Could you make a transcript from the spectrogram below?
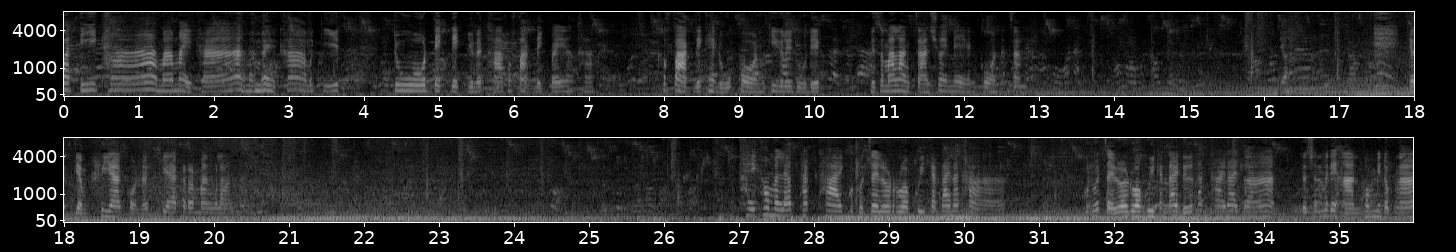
วัสดีค่ะ มาใหม่ค่ะ มาใหม่ค่ะเมื่อกี้ดูเด็กๆอยู่นะคะเขาฝากเด็กไว้นะคะเขาฝากเด็กให้ดูก่อนเมื่อกี้ก็เลยดูเด็กเดี๋ยวจะมาล้างจานช่วยแม่กันก่อนนะจ๊ะเดี๋ยวเดี๋ยวเตรียมเคลียร์ก่อนนะเคลียร์กระมังล้างใค รเข้ามาแล้วทักทายกดหัวใจรัวๆคุยกันได้นะคะกดหัวใจรัวๆคุยกันได้เด้อทักทายได้จ้าแต่ฉันไม่ได้อ่านคอมเมนต์ดอกนะ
